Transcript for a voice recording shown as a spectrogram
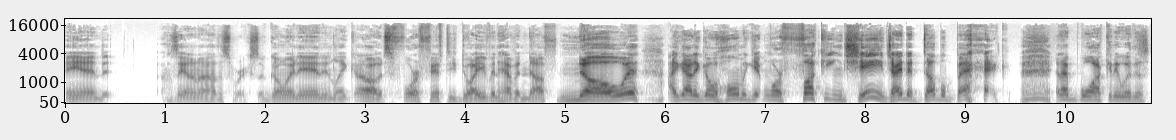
And I was like, I don't know how this works. So going in and like, oh, it's 450. Do I even have enough? No. I got to go home and get more fucking change. I had to double back. And I'm walking in with this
